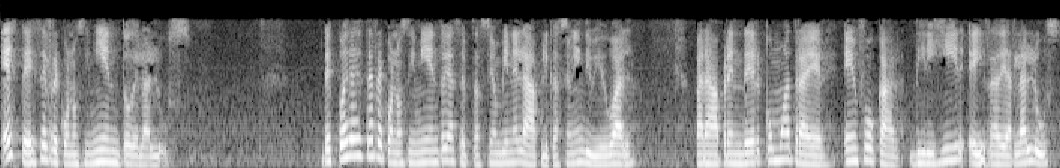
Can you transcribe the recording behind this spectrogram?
Este es el reconocimiento de la luz. Después de este reconocimiento y aceptación viene la aplicación individual para aprender cómo atraer, enfocar, dirigir e irradiar la luz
